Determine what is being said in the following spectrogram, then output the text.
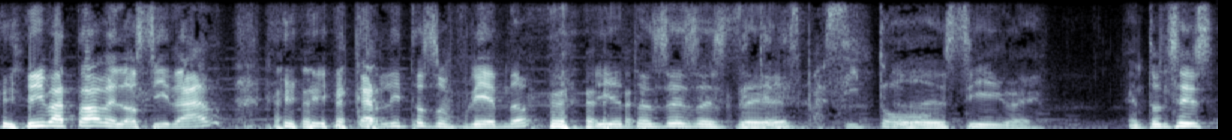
Iba a toda velocidad y Carlito sufriendo y entonces Vete este despacito. eh, sí, güey. Entonces,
